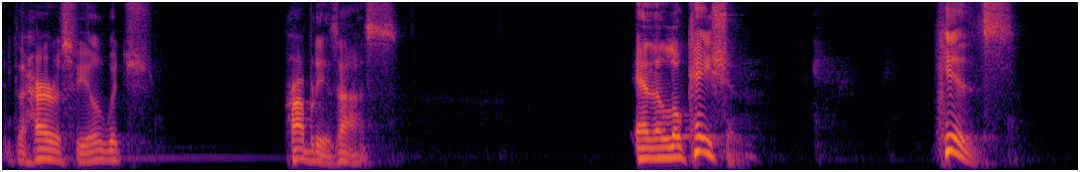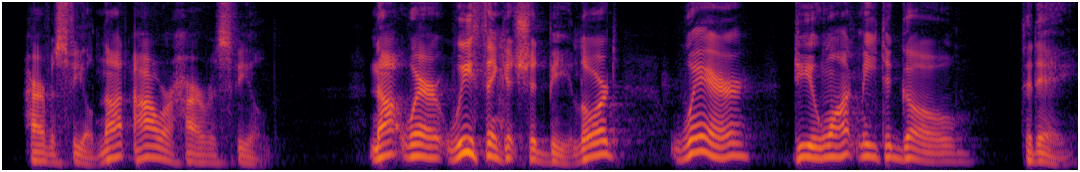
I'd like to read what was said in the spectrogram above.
into the harvest field, which probably is us, and the location, his harvest field, not our harvest field, not where we think it should be. Lord, where do you want me to go today?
